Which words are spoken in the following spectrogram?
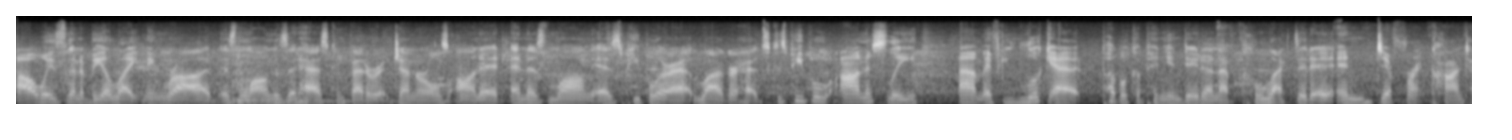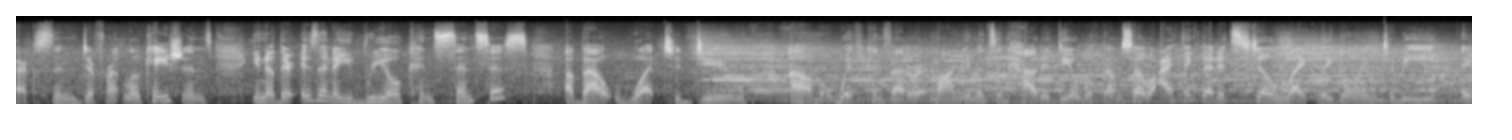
always going to be a lightning rod as long as it has Confederate generals on it and as long as people are at loggerheads. Because people, honestly, um, if you look at public opinion data, and I've collected it in different contexts and different locations, you know, there isn't a real consensus about what to do um, with Confederate monuments and how to deal with them. So I think that it's still likely going to be a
